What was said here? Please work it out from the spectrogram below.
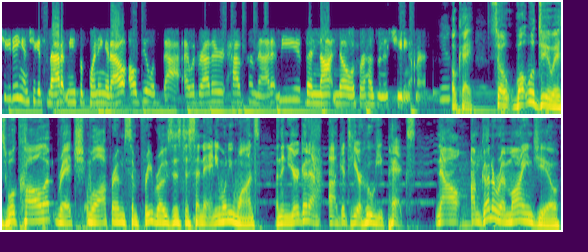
cheating and she gets mad at me for pointing it out, I'll deal with that. I would rather have her mad at me than not know if her husband is cheating on her. Okay. So what we'll do is we'll call up Rich and we'll offer him some free roses to send to anyone he wants, and then you're gonna uh, get to hear who he picks. Now I'm gonna remind you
